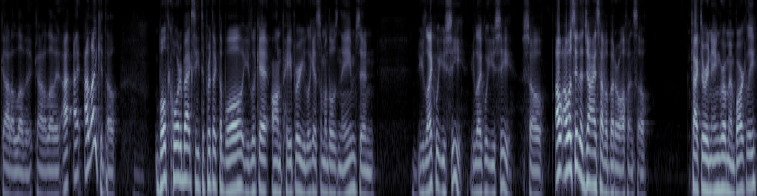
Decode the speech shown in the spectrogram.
gotta love it. Gotta love it. I, I I like it though. Mm. Both quarterbacks need to protect the ball. You look at on paper, you look at some of those names, and mm. you like what you see. You like what you see. So I, I would say the Giants have a better offense though. Factor in Engram and Barkley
